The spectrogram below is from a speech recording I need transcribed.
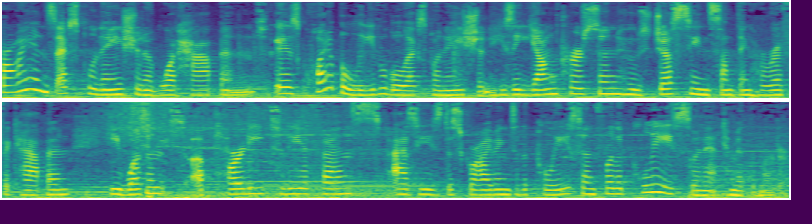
Brian's explanation of what happened is quite a believable explanation. He's a young person who's just seen something horrific happen. He wasn't a party to the offense as he's describing to the police, and for the police, going to commit the murder.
